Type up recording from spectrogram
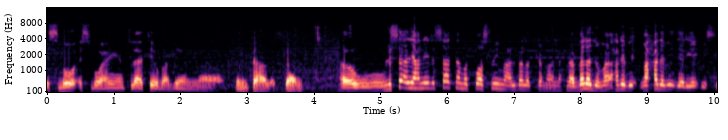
أسبوع أسبوعين ثلاثة وبعدين آه، تنتهى آه، ولسه يعني لساتنا متواصلين مع البلد كمان. نحن بلد وما حدا بي ما حدا بيقدر ي- يس-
